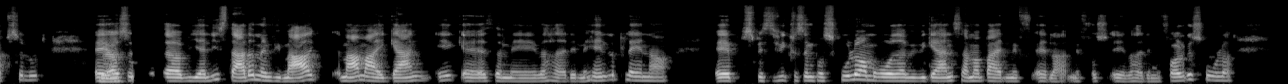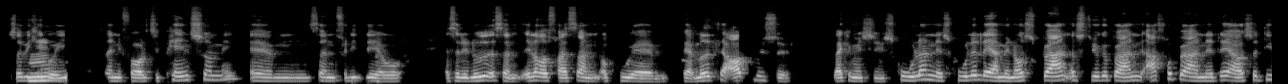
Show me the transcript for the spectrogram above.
absolut. Øh, Ja. og så, så vi er lige startet, men vi er meget, meget, meget i gang, ikke? Altså med, hvad hedder det, med handleplaner, øh, specifikt for eksempel på skoleområder, vil vi gerne samarbejde med, eller med, øh, hvad hedder det, med folkeskoler, så vi kan Mm. gå ind sådan i forhold til pensum, ikke? Øhm, sådan, fordi det er jo, altså det er noget, altså, allerede fra sådan at kunne øh, være med til at oplyse, hvad kan man sige, skolerne, skolelærer, men også børn og styrke børn, afrobørnene, det er også så de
